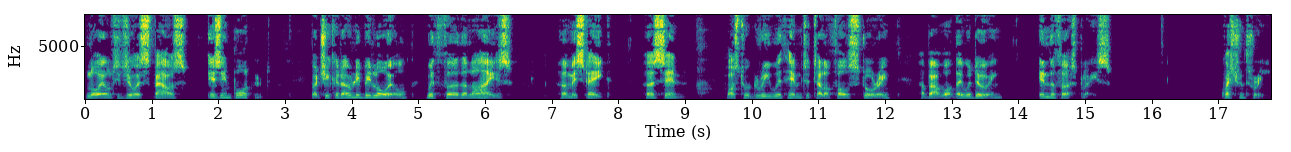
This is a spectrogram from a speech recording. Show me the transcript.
Loyalty to her spouse is important, but she could only be loyal with further lies. Her mistake, her sin, was to agree with him to tell a false story about what they were doing in the first place. Question 3.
